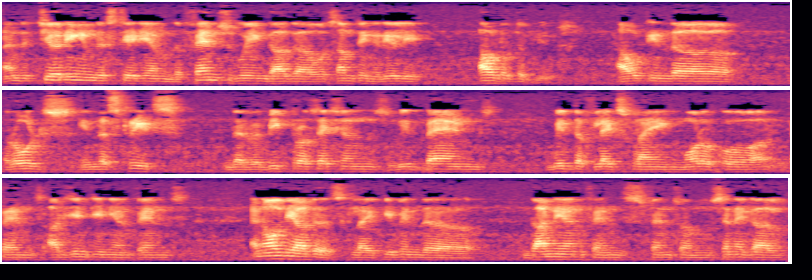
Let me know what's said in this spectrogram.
And the cheering in the stadium, the fans going gaga was something really out of the blues. Out in the roads, in the streets, there were big processions with bands, with the flags flying, Morocco fans, Argentinian fans, and all the others, like even the Ghanaian fans, fans from Senegal.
